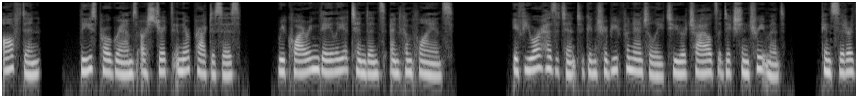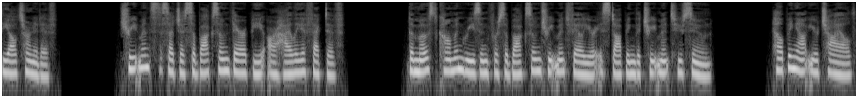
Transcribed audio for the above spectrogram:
Often, these programs are strict in their practices, requiring daily attendance and compliance. If you are hesitant to contribute financially to your child's addiction treatment, consider the alternative. Treatments such as Suboxone therapy are highly effective. The most common reason for Suboxone treatment failure is stopping the treatment too soon. Helping out your child,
